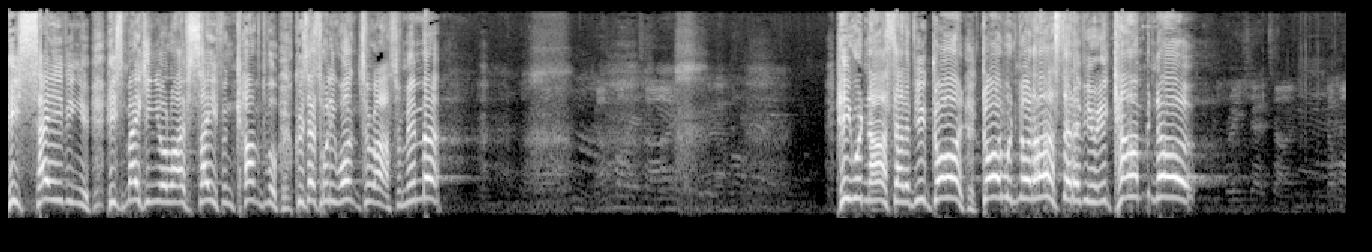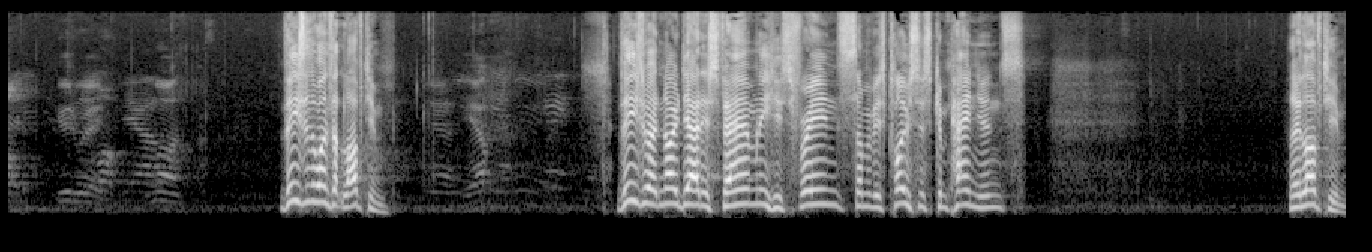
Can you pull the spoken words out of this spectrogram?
He's saving you. He's making your life safe and comfortable because that's what He wants for us. Remember? He wouldn't ask that of you. God, God would not ask that of you. It can't, no. These are the ones that loved him. These were no doubt his family, his friends, some of his closest companions. They loved him.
